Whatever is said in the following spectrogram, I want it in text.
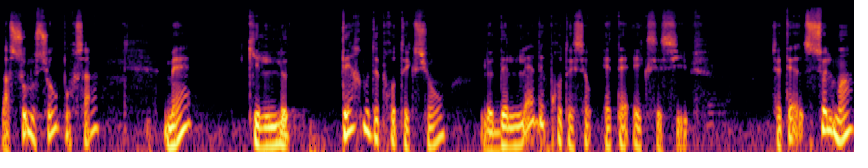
la solution pour ça, mais que le terme de protection, le délai de protection était excessif. C'était seulement,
